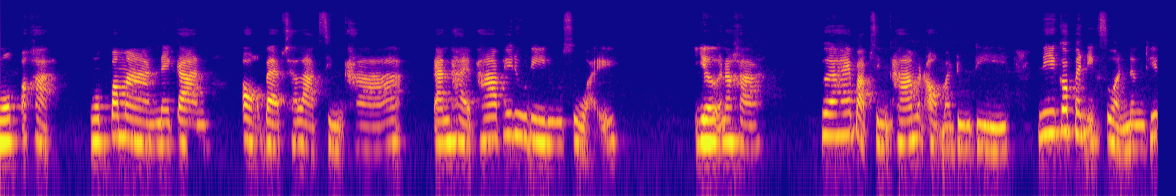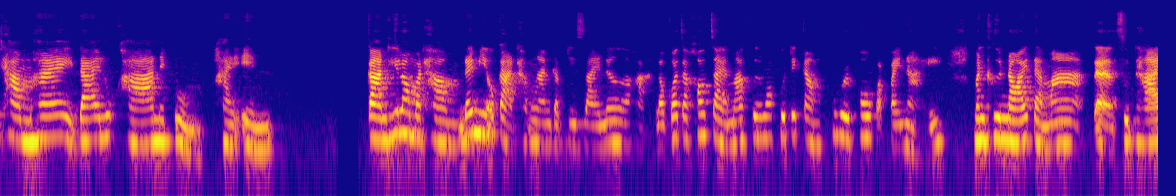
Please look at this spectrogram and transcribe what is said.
งบอะค่ะ งบประมาณในการ ออกแบบฉลากสินค้า การถ่ายภาพให้ดูดีดูสวย เยอะนะคะ เพื่อให้แบบสินค้ามันออกมาดูดี นี่ก็เป็นอีกส่วนหนึ่งที่ทำให้ได้ลูกค้าในกลุ่มไฮเอ็นการที่เรามาทำได้มีโอกาสทำงานกับดีไซเนอร์ค่ะ เราก็จะเข้าใจมากขึ้นว่าพฤติกรรมผู้บริโภคกับไปไหน มันคือน้อยแต่มาก แต่สุดท้าย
